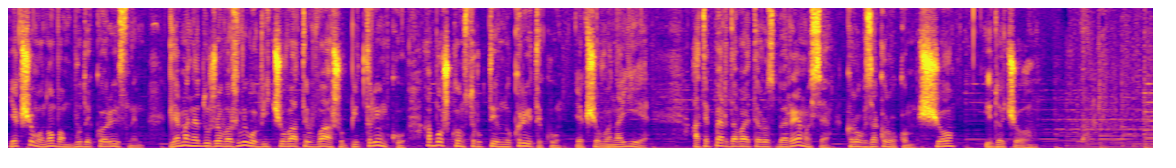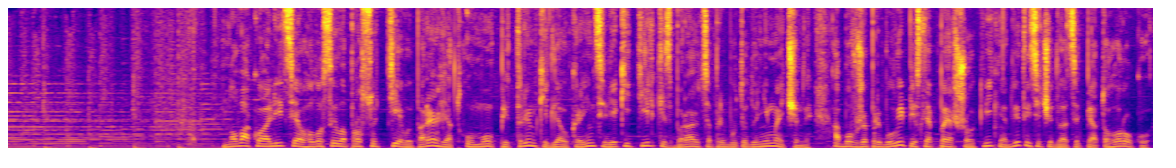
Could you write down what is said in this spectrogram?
якщо воно вам буде корисним. Для мене дуже важливо відчувати вашу підтримку або ж конструктивну критику, якщо вона є. А тепер давайте розберемося крок за кроком, що і до чого. Нова коаліція оголосила про суттєвий перегляд умов підтримки для українців, які тільки збираються прибути до Німеччини або вже прибули після 1 квітня 2025 року.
